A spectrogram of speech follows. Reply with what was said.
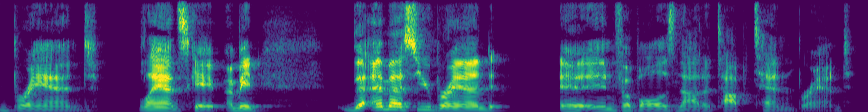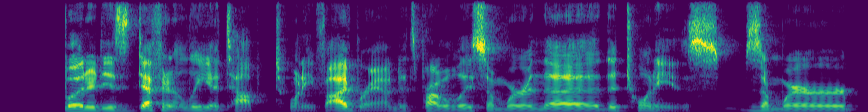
brand landscape. I mean, the MSU brand in football is not a top 10 brand, but it is definitely a top 25 brand. It's probably somewhere in the the 20s, somewhere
